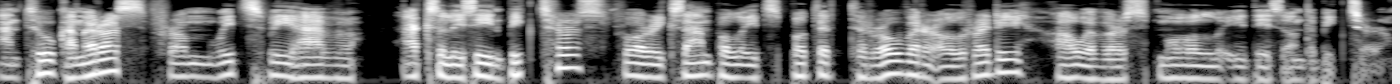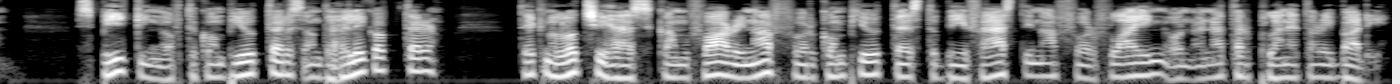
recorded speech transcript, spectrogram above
and two cameras from which we have actually seen pictures. For example, it spotted the rover already, however small it is on the picture. Speaking of the computers on the helicopter, technology has come far enough for computers to be fast enough for flying on another planetary body.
